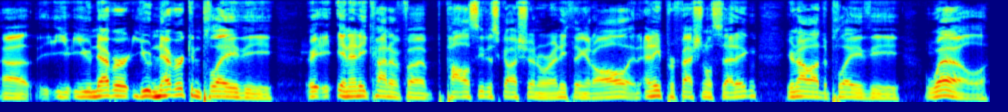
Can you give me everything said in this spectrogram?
Uh, you, you never you never can play the in any kind of uh, policy discussion or anything at all in any professional setting. You're not allowed to play the well.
